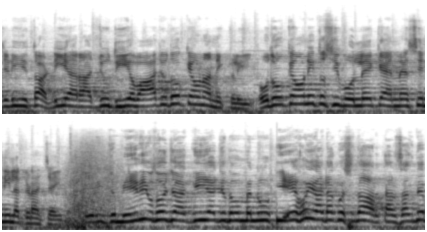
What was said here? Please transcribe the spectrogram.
ਜਿਹੜੀ ਤੁਹਾਡੀ ਆ ਰਾਜੂ ਦੀ ਆਵਾਜ਼ ਉਦੋਂ ਕਿਉਂ ਨਾ ਨਿਕਲੀ? ਉਦੋਂ ਕਿਉਂ ਨਹੀਂ ਤੁਸੀਂ ਬੋਲੇ ਕਿ ਐਨਐਸਏ ਨਹੀਂ ਲੱਗਣਾ ਚਾਹੀਦਾ? ਮੇਰੀ ਜ਼ਮੀਰ ਹੀ ਉਦੋਂ ਜਾਗੀ ਆ ਜਦੋਂ ਮੈਨੂੰ ਕਿ ਇਹੋ ਹੀ ਸਾਡਾ ਕੋਈ ਸੁਧਾਰ ਕਰ ਸਕਦੇ।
